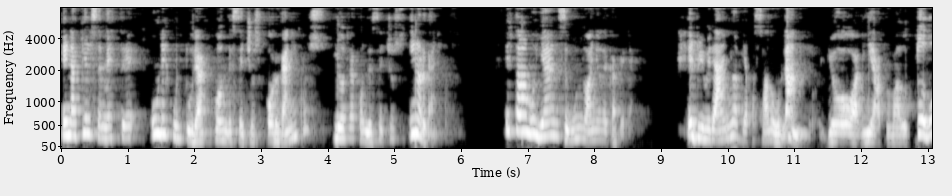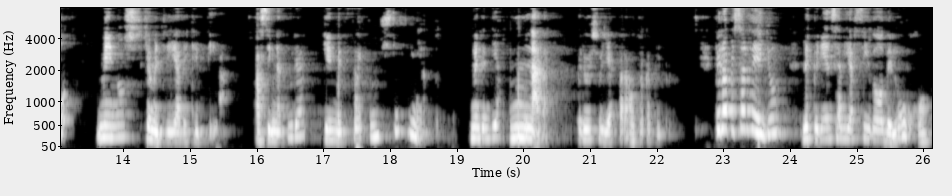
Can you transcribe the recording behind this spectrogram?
en aquel semestre una escultura con desechos orgánicos y otra con desechos inorgánicos. Estábamos ya en segundo año de carrera. El primer año había pasado volando. Yo había aprobado todo menos geometría descriptiva, asignatura que me fue un sufrimiento. No entendía nada, pero eso ya es para otro capítulo. Pero a pesar de ello, la experiencia había sido de lujo,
